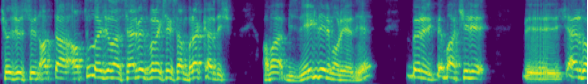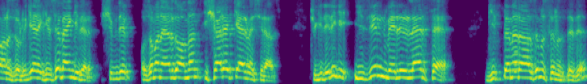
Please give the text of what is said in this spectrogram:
çözülsün. Hatta Abdullah Öcalan serbest bırakacaksan bırak kardeşim. Ama biz niye gidelim oraya diye. Böylelikle Bahçeli e, Erdoğan'ı zorlu. Gerekirse ben giderim. Şimdi o zaman Erdoğan'dan işaret gelmesi lazım. Çünkü dedi ki izin verirlerse gitmeme razı mısınız dedi.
